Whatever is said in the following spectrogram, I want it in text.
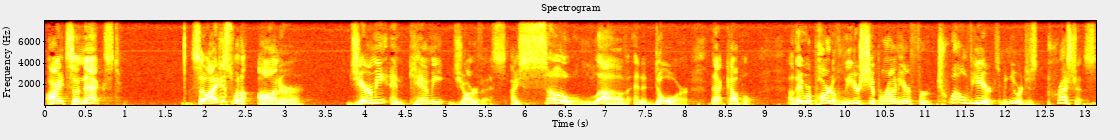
All right, so next. So I just want to honor Jeremy and Cami Jarvis. I so love and adore that couple. Uh, they were part of leadership around here for 12 years. I mean, they were just precious.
